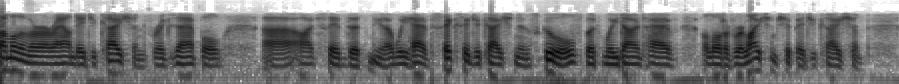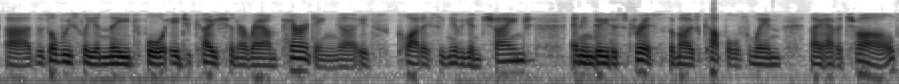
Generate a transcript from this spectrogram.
some of them are around education. For example, uh, I've said that you know we have sex education in schools, but we don't have a lot of relationship education. Uh, there's obviously a need for education around parenting. Uh, it's quite a significant change, and indeed a stress for most couples when they have a child.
